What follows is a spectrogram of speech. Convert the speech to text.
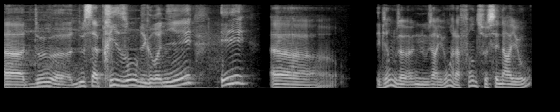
euh, de, euh, de sa prison du grenier. Et. Eh bien, nous, arrivons à la fin de ce scénario.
